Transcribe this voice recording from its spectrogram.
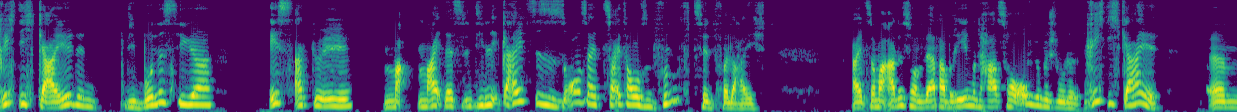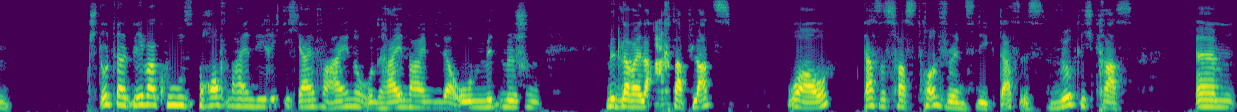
richtig geil, denn die Bundesliga ist aktuell das sind die geilste Saison seit 2015 vielleicht. Als nochmal alles von Werder Bremen und HSV aufgemischt wurde. Richtig geil. Ähm, Stuttgart, Leverkusen, Hoffenheim, die richtig geilen Vereine und Heidenheim, die da oben mitmischen. Mittlerweile achter Platz. Wow. Das ist fast Conference League. Das ist wirklich krass. Ähm,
